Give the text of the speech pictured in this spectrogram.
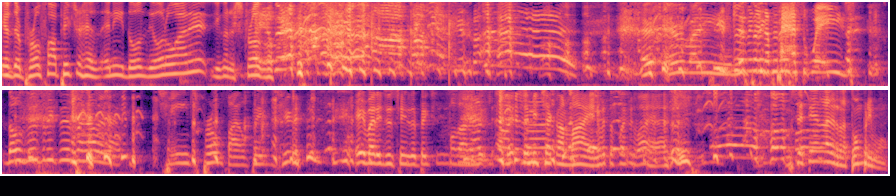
if their profile picture has any dos de oro on it, you're gonna struggle. Everybody He's living listening in to a this, past wage. those listening to this right now, they're like, change profile picture. Everybody just changed their picture. Hold on, let, me- let- let me check on mine. What the fuck do I have? Usted tiene la de ratón, primo.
